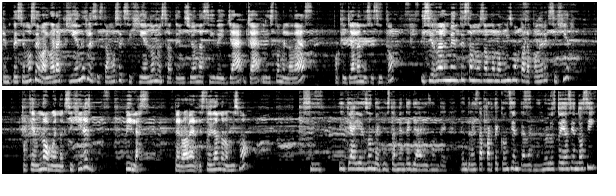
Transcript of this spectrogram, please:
empecemos a evaluar a quiénes les estamos exigiendo nuestra atención así de ya, ya, listo, me la das, porque ya la necesito. Y si realmente estamos dando lo mismo para poder exigir. Porque no, bueno, exigir es pilas. Pero a ver, ¿estoy dando lo mismo? Sí, y que ahí es donde justamente ya es donde entra esta parte consciente, a ver, no, no lo estoy haciendo así,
